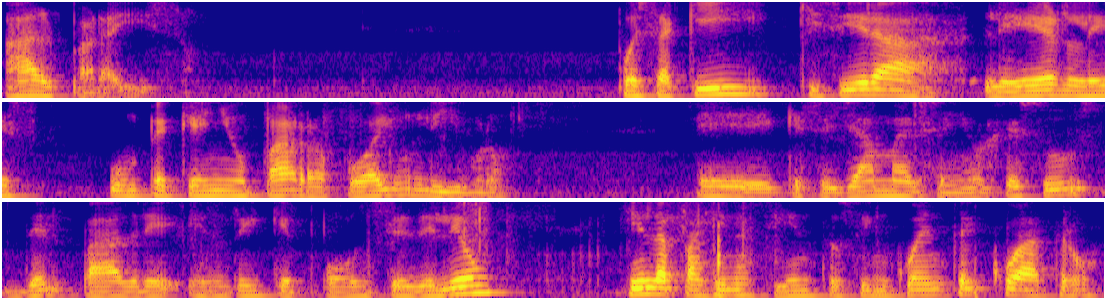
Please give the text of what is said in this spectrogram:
al paraíso. Pues aquí quisiera leerles un pequeño párrafo. Hay un libro eh, que se llama El Señor Jesús del Padre Enrique Ponce de León y en la página 154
